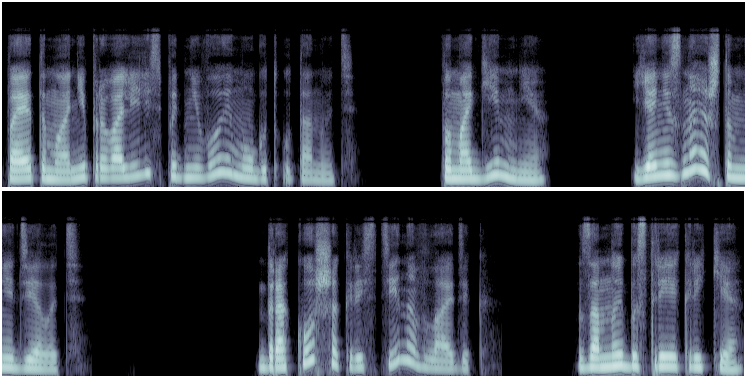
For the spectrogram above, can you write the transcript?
поэтому они провалились под него и могут утонуть. Помоги мне. Я не знаю, что мне делать. Дракоша Кристина Владик. За мной быстрее к реке,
